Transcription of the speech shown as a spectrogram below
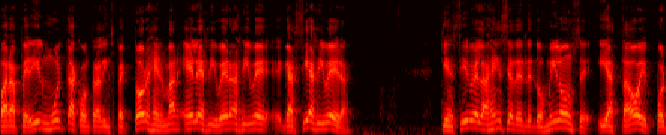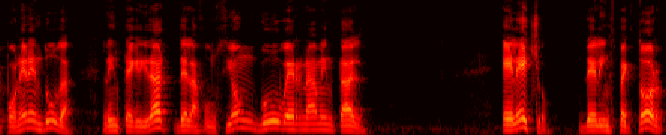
para pedir multa contra el inspector Germán L. Rivera, García Rivera, quien sirve la agencia desde 2011 y hasta hoy por poner en duda la integridad de la función gubernamental. El hecho del inspector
